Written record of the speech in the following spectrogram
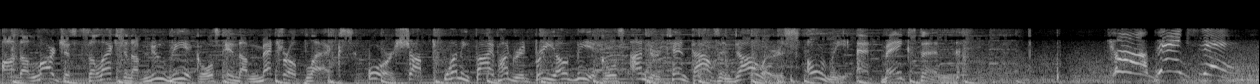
on the largest selection of new vehicles in the Metroplex. Or shop 2,500 pre-owned vehicles under $10,000 only at Bankston. Call Bankston!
